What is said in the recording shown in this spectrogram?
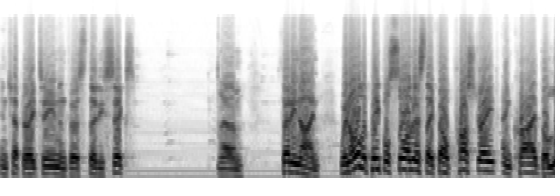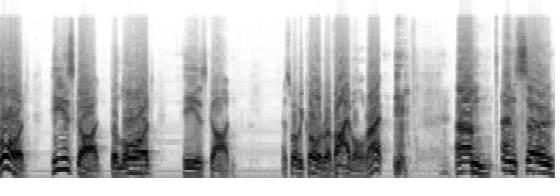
in chapter 18 and verse 36, um, 39. When all the people saw this, they fell prostrate and cried, The Lord, He is God. The Lord, He is God. That's what we call a revival, right? um, and so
